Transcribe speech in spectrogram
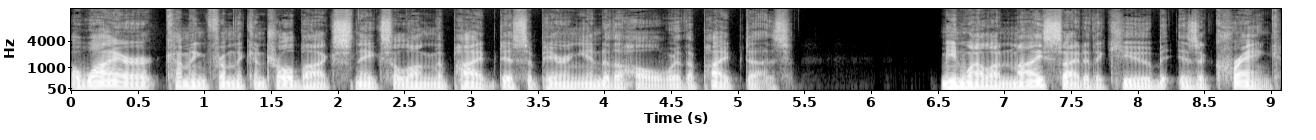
A wire coming from the control box snakes along the pipe, disappearing into the hole where the pipe does. Meanwhile, on my side of the cube is a crank,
